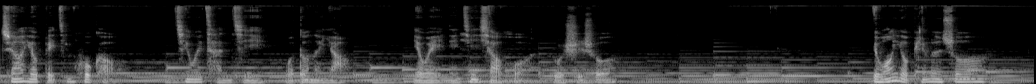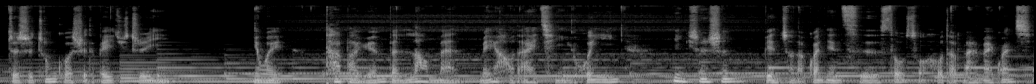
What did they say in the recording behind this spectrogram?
只要有北京户口，轻微残疾我都能要。一位年轻小伙如实说。有网友评论说：“这是中国式的悲剧之一，因为他把原本浪漫美好的爱情与婚姻。”硬生生变成了关键词搜索后的买卖关系。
